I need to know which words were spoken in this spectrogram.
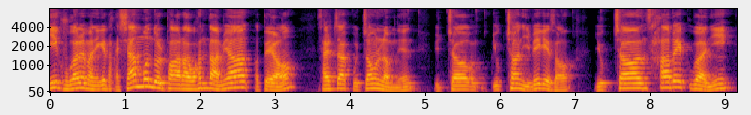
이 구간을 만약에 다시 한번 돌파라고 한다면 어때요? 살짝 고점을 넘는 6,200에서 6,400 구간이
